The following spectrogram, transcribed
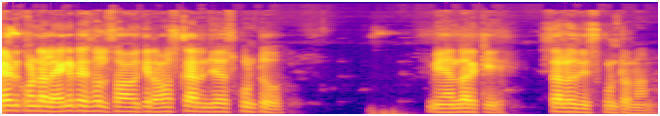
ఏడుకొండల వెంకటేశ్వర స్వామికి నమస్కారం చేసుకుంటూ మీ అందరికీ సెలవు తీసుకుంటున్నాను.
